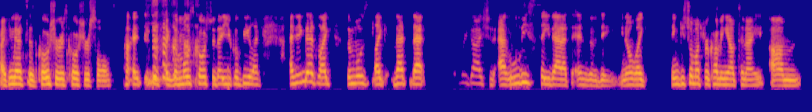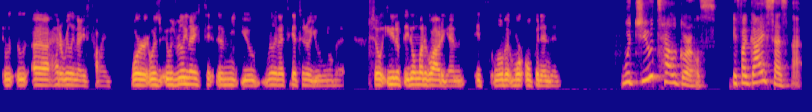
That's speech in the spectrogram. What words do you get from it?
I think that says kosher is kosher salt. I think it's like the most kosher that you could be. Like, I think that's like the most like that that every guy should at least say that at the end of the day. You know, like thank you so much for coming out tonight. Um, it, it, uh, had a really nice time, or it was it was really nice to meet you. Really nice to get to know you a little bit. So even if they don't want to go out again, it's a little bit more open ended. Would you tell girls if a guy says that?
